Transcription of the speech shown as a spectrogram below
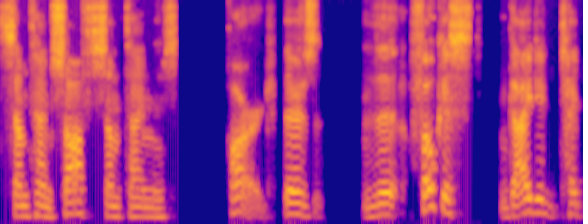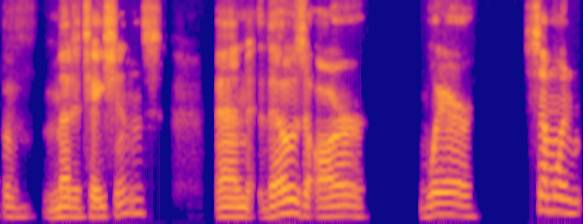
sometimes soft, sometimes hard. There's the focused guided type of meditations and those are where someone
